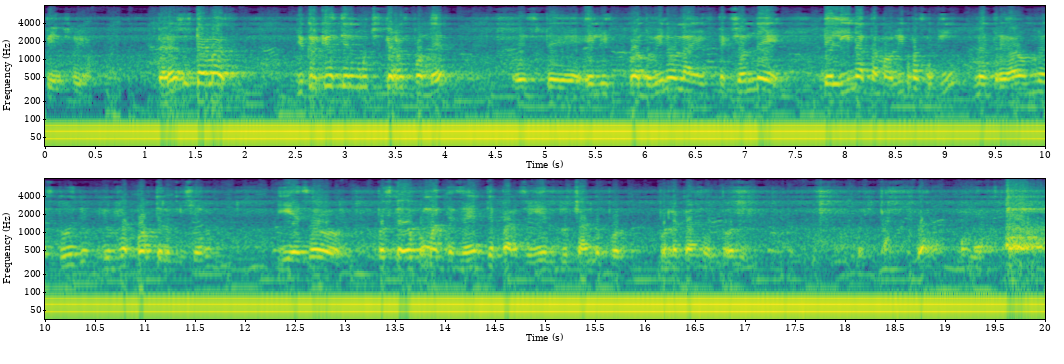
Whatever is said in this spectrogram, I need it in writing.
pienso yo. Pero esos temas, yo creo que ellos tienen mucho que responder. Este, cuando vino la inspección de, de Lina Tamaulipas aquí, me entregaron un estudio y un reporte lo que hicieron. Y eso pues quedó como antecedente para seguir luchando por, por la casa de todos los mexicanos.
